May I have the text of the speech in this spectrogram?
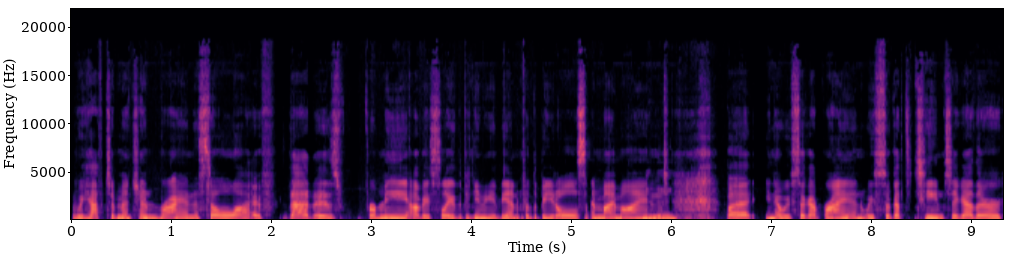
we have to mention Brian is still alive. That is, for me, obviously, the beginning of the end for the Beatles in my mind. Mm-hmm. But, you know, we've still got Brian. We've still got the team together.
